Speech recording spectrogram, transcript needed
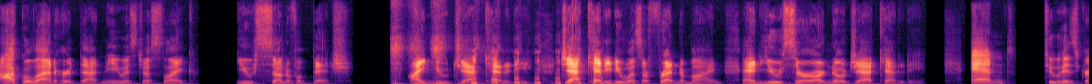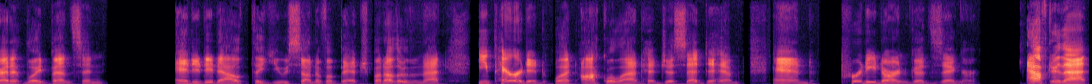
Aqualad heard that and he was just like, You son of a bitch. I knew Jack Kennedy. Jack Kennedy was a friend of mine, and you, sir, are no Jack Kennedy. And to his credit, Lloyd Bentsen edited out the you son of a bitch. But other than that, he parroted what Aqualad had just said to him, and pretty darn good zinger. After that,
